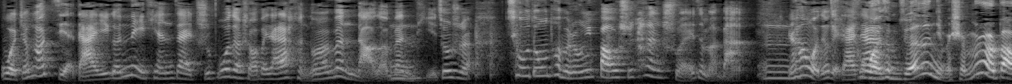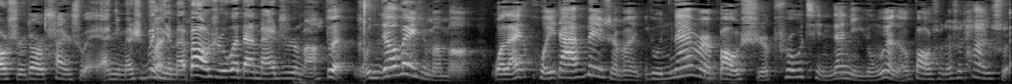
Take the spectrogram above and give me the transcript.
我正好解答一个那天在直播的时候被大家很多人问到的问题，就是秋冬特别容易暴食碳水怎么办？嗯，然后我就给大家，我怎么觉得你们什么时候暴食都是碳水啊？你们是不是你们暴食过蛋白质吗？对，你知道为什么吗？我来回答为什么 you never 暴食 protein，但你永远都暴食的是碳水？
